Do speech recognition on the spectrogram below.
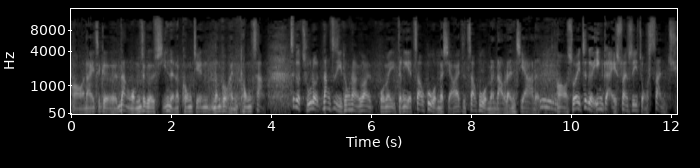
哦，来这个让我们这个行人的空间能够很通畅。这个除了让自己通畅以外，段，我们等于也照顾我们的小孩子，照顾我们的老人家了。嗯，哦，所以这个应该也算是一种善举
